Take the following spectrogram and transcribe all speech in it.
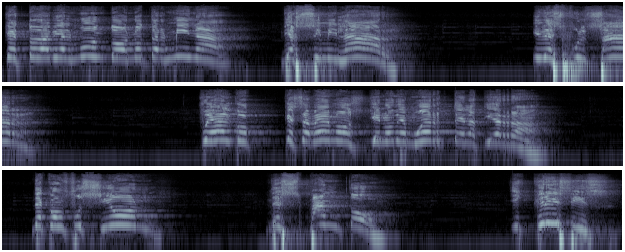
que todavía el mundo no termina de asimilar y de expulsar. Fue algo que sabemos lleno de muerte la tierra de confusión, de espanto y crisis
